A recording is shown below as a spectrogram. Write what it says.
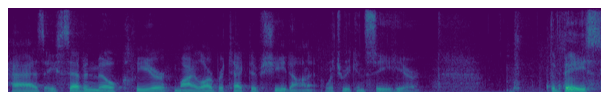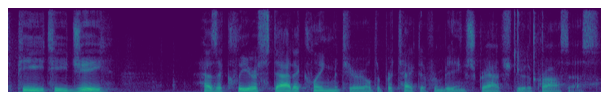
has a 7 mil clear mylar protective sheet on it, which we can see here. The base, PETG, has a clear static cling material to protect it from being scratched through the process.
